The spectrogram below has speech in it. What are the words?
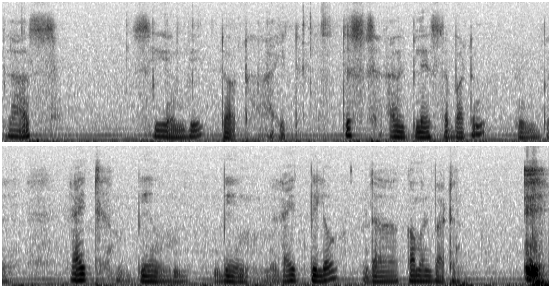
plus cmb dot height. Just I will place the button right beam, beam right below the command button.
